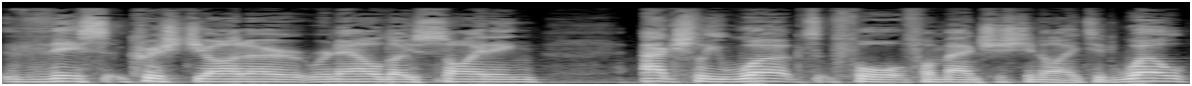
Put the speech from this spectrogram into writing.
this Cristiano Ronaldo signing actually worked for, for Manchester United? Well,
